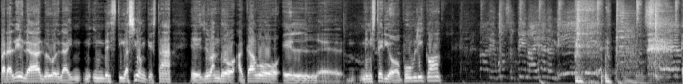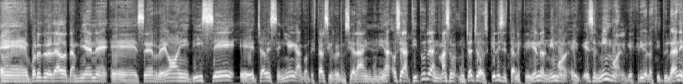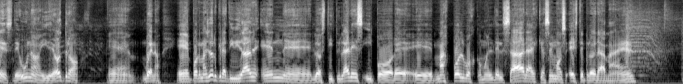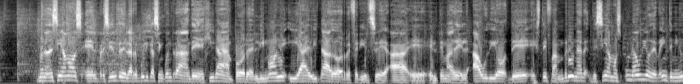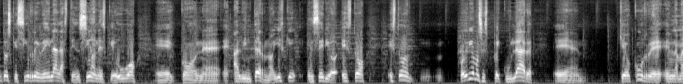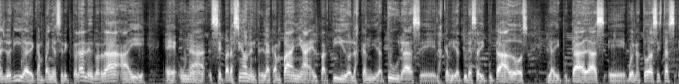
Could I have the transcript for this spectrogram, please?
paralela luego de la investigación que está eh, llevando a cabo el eh, Ministerio Público. Eh, por otro lado, también eh, CR hoy dice, Chávez se niega a contestar si renunciará a inmunidad. O sea, titulan más muchachos, ¿qué les están escribiendo? ¿El mismo, ¿Es el mismo el que escribe los titulares de uno y de otro? Eh, bueno, eh, por mayor creatividad en eh, los titulares y por más polvos como el del Sahara es que hacemos este programa. Bueno, decíamos, el presidente de la República se encuentra de gira por Limón y ha evitado referirse a el tema del audio de Stefan Brunner. Decíamos, un audio de 20 minutos que sí revela las tensiones que hubo eh, con eh, eh, interno. Y es que, en serio, esto, esto mm, podríamos especular que ocurre en la mayoría de campañas electorales, ¿verdad? Hay una separación entre la campaña, el partido, las candidaturas, las candidaturas a diputados y a diputadas, bueno, todas estas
